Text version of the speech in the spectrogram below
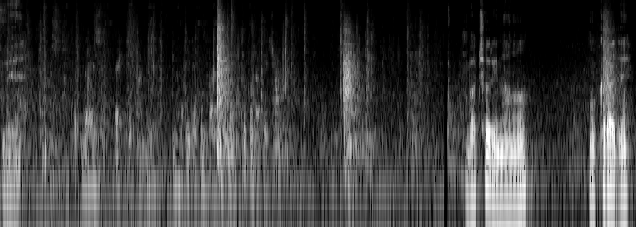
Tu je. ¿Ves? Es que también no tiene comparación esto con aquello. Bačorina, no. Mokrade.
